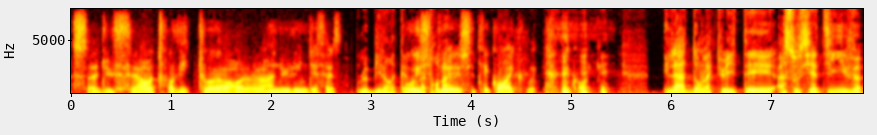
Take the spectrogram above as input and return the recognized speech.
ça a dû faire 3 victoires, un nul, une défaite. Le bilan est quand même pas trop mal. C'était correct, oui. correct. Et là, dans l'actualité associative,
